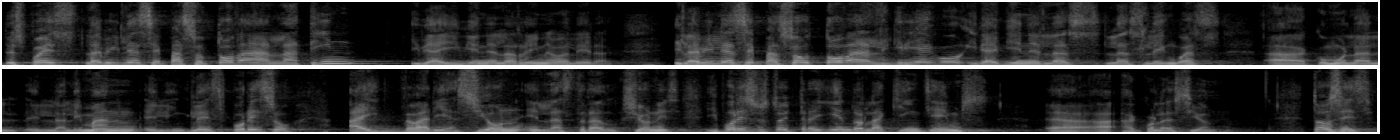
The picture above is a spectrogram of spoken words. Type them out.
Después la Biblia se pasó toda al latín y de ahí viene la Reina Valera. Y la Biblia se pasó toda al griego y de ahí vienen las, lenguas ah, como el alemán, el inglés. Por eso hay variación en las traducciones y por eso estoy trayendo la King James ah, a colación. Entonces,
